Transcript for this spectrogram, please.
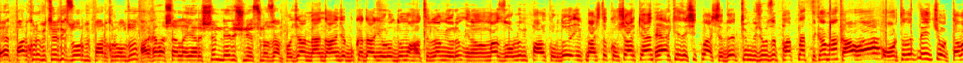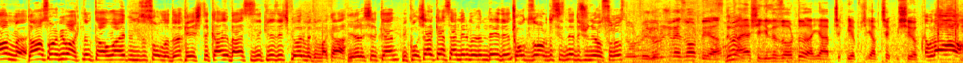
Evet parkuru bitirdik. Zor bir parkur oldu. Arkadaşlarla yarıştın. Ne düşünüyorsun Ozan? Hocam ben daha önce bu kadar yorulduğumu hatırlamıyorum. İnanılmaz zorlu bir parkurdu. İlk başta koşarken herkes eşit başladı. Tüm gücümüzü patlattık ama Talha ortalıkta hiç yok tamam mı? Daha sonra bir baktım Talha hepimizi solladı. Geçti kanka ben sizin ikinizi hiç görmedim bak ha. Yarışırken bir koşarken sen benim önümdeydin. Çok zordu. Siz ne düşünüyorsunuz? Yorucu ve zordu ya. Değil mi? Her şekilde zordu da yapacak, yap- yapacak bir şey yok. Bravo.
